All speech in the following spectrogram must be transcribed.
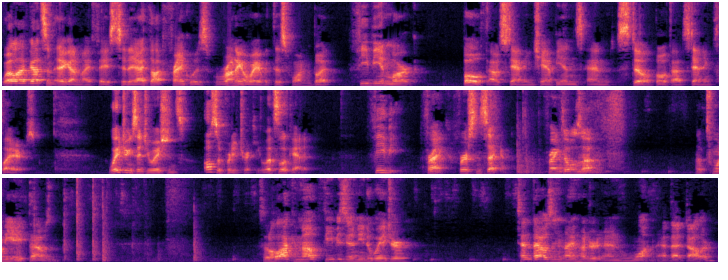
Well, I've got some egg on my face today. I thought Frank was running away with this one, but Phoebe and Mark, both outstanding champions and still both outstanding players. Wagering situations also pretty tricky. Let's look at it. Phoebe, Frank, first and second. Frank doubles up. Up 28,000. So to lock him out, Phoebe's going to need to wager 10,901 at that dollar.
